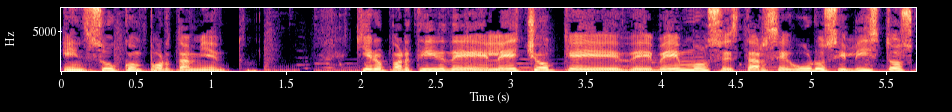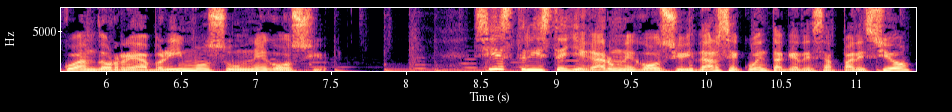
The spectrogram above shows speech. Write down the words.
en su comportamiento. Quiero partir del hecho que debemos estar seguros y listos cuando reabrimos un negocio. Si es triste llegar a un negocio y darse cuenta que desapareció,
